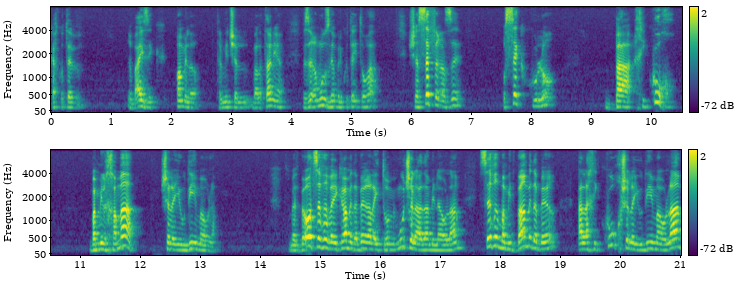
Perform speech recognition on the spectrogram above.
כך כותב רב אייזיק אומלר, תלמיד של בעל התניא, וזה רמוז גם בליקוטי תורה, שהספר הזה עוסק כולו בחיכוך, במלחמה של היהודי עם העולם. זאת אומרת, בעוד ספר ויקרא מדבר על ההתרוממות של האדם מן העולם, ספר במדבר מדבר על החיכוך של היהודי עם העולם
